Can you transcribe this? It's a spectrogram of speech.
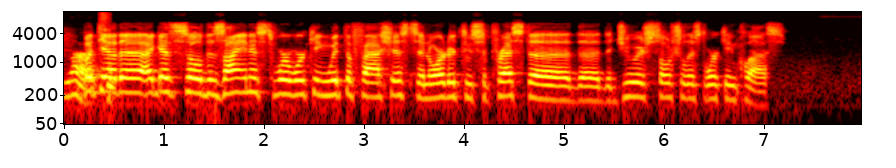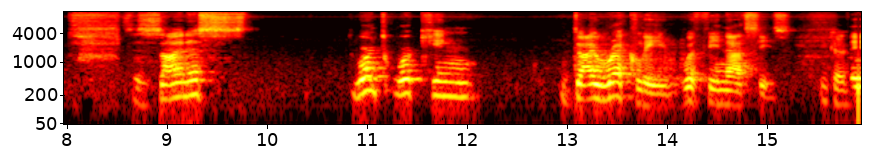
Yeah, But yeah, the I guess so. The Zionists were working with the fascists in order to suppress the the, the Jewish socialist working class. the Zionists weren't working directly with the Nazis. Okay. They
